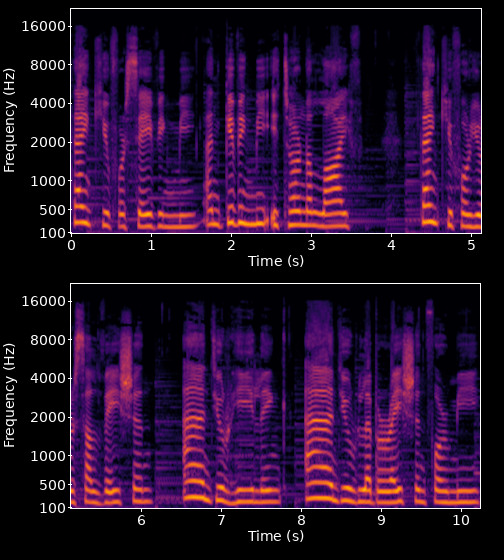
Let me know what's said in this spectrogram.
Thank you for saving me and giving me eternal life. Thank you for your salvation and your healing and your liberation for me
